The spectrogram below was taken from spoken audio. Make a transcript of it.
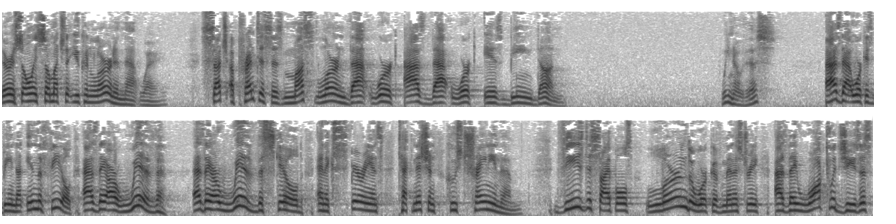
There is only so much that you can learn in that way. Such apprentices must learn that work as that work is being done. We know this. As that work is being done in the field, as they are with, as they are with the skilled and experienced technician who's training them. These disciples learned the work of ministry as they walked with Jesus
